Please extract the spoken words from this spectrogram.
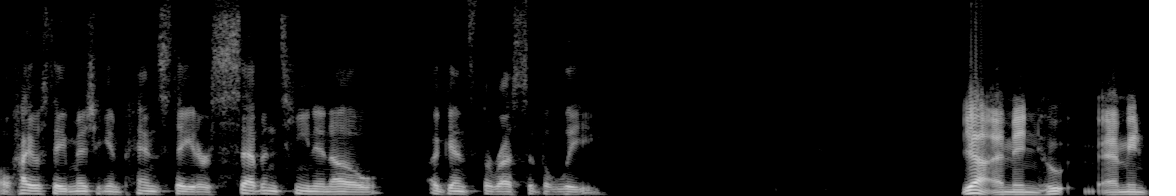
Ohio State, Michigan, Penn State are 17 and 0 against the rest of the league. Yeah, I mean, who? I mean,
